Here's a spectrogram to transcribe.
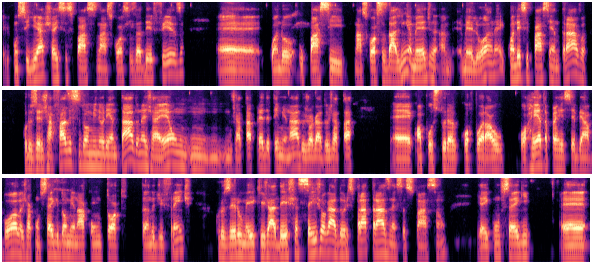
Ele conseguia achar esses passes nas costas da defesa, é, quando o passe nas costas da linha média, melhor, né? E quando esse passe entrava, o Cruzeiro já faz esse domínio orientado, né? Já é um, um, um já está pré-determinado, o jogador já está é, com a postura corporal correta para receber a bola, já consegue dominar com um toque estando de frente. Cruzeiro meio que já deixa seis jogadores para trás nessa situação e aí consegue é,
